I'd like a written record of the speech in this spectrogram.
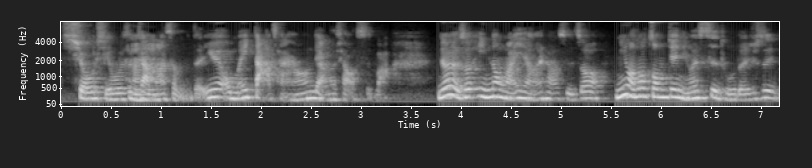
休息或是干嘛什么的。嗯、因为我们一打禅好像两个小时吧，你就有时候一弄完一两个小时之后，你有时候中间你会试图的，就是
